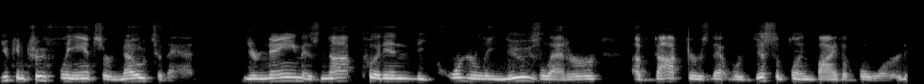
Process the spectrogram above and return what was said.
you can truthfully answer no to that. Your name is not put in the quarterly newsletter of doctors that were disciplined by the board.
